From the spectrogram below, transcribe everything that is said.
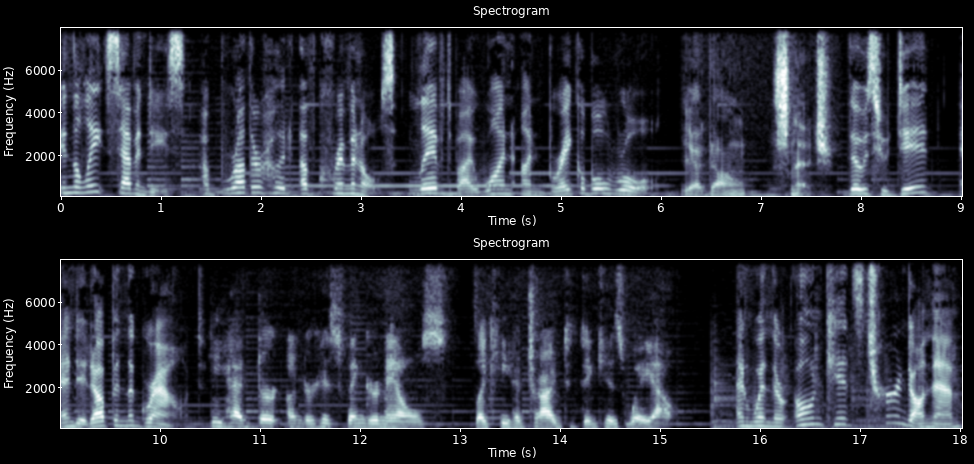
In the late 70s, a brotherhood of criminals lived by one unbreakable rule Yeah, don't snitch. those who did ended up in the ground. He had dirt under his fingernails, like he had tried to dig his way out. And when their own kids turned on them,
